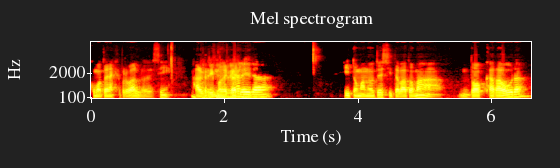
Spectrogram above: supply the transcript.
como tenés que probarlo, es decir, al ritmo de carrera y tomándote, si te va a tomar dos cada hora,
